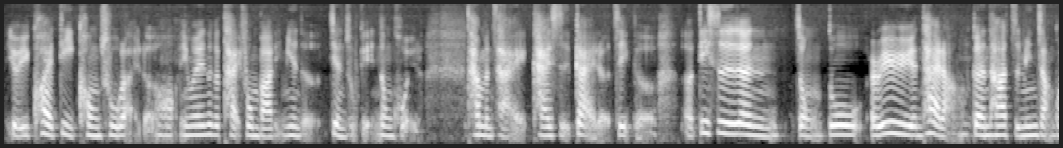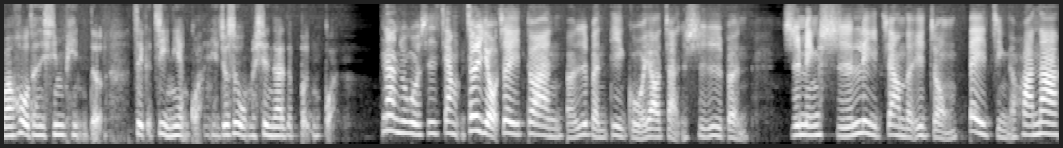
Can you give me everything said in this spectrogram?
有一块地空出来了哦，因为那个台风把里面的建筑给弄毁了，他们才开始盖了这个呃第四任总督儿玉源太郎跟他殖民长官后藤新平的这个纪念馆，也就是我们现在的本馆。那如果是这样，就有这一段呃日本帝国要展示日本殖民实力这样的一种背景的话，那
